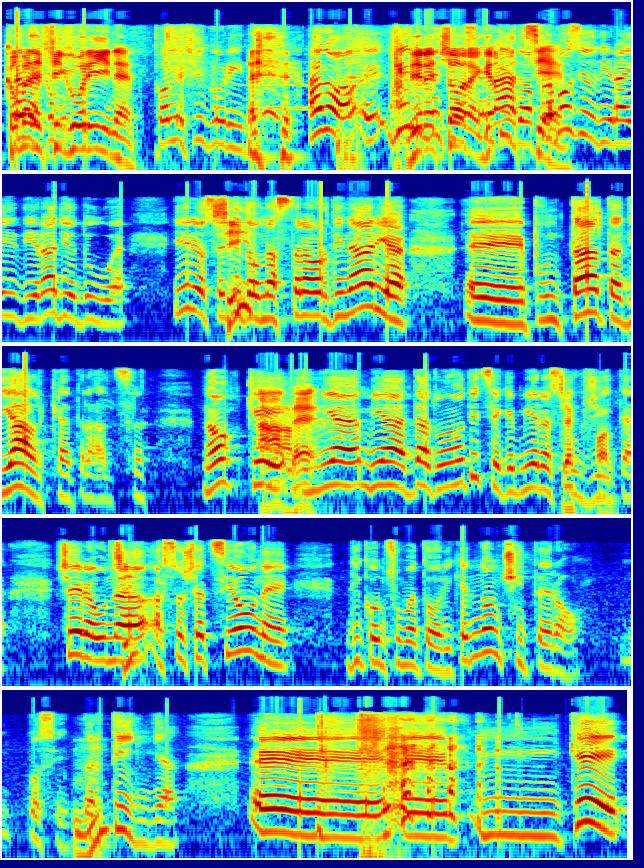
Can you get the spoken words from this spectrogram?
Come Vabbè, le figurine. Con le figurine. Ah no, eh, Direttore, sentito, grazie. A proposito di, di, Radio 2, ieri ho sentito sì? una straordinaria eh, puntata di Alcatraz. No? Che ah, mi, ha, mi, ha, dato una notizia che mi era sfuggita. C'era un'associazione sì? di consumatori che non citerò, così, mm-hmm. per tigna, eh, eh, mh, mm, che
